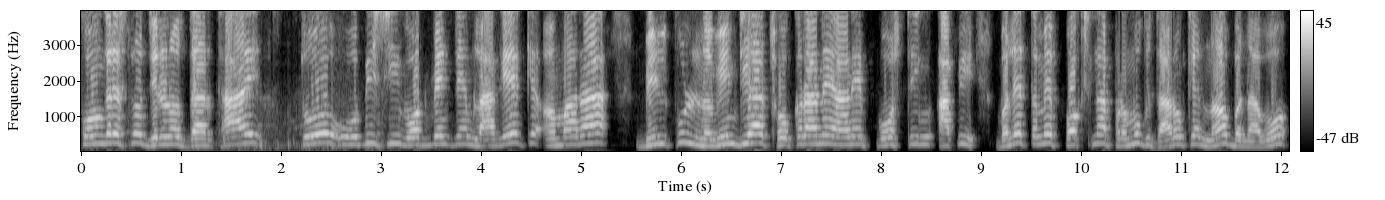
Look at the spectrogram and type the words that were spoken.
કોંગ્રેસનો જીર્ણોદ્ધાર થાય તો ઓબીસી વોટ બેંક એમ લાગે કે અમારા બિલકુલ નવીનધિયા છોકરાને આને પોસ્ટિંગ આપી ભલે તમે પક્ષના પ્રમુખ ધારો કે ન બનાવો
